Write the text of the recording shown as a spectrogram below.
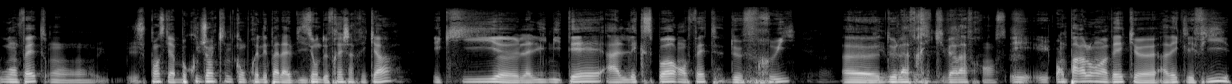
où en fait, on, je pense qu'il y a beaucoup de gens qui ne comprenaient pas la vision de Fresh Africa et qui euh, la limitaient à l'export en fait de fruits euh, de l'Afrique vers la France. Et, et en parlant avec euh, avec les filles,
